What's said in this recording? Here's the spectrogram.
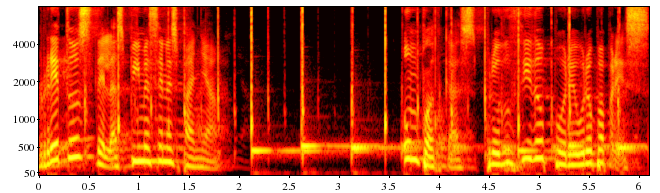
retos de las pymes en España. Un podcast producido por Europa Press.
